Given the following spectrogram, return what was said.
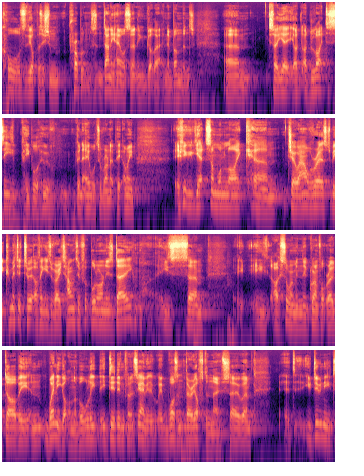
cause the opposition problems. And Danny Hale certainly got that in abundance. Um, so yeah, I'd, I'd like to see people who've been able to run it. I mean, if you could get someone like um, Joe Alvarez to be committed to it, I think he's a very talented footballer on his day. He's um, he, I saw him in the Grunthorpe Road derby, and when he got on the ball, he, he did influence the game. It, it wasn't very often though, so um, it, you do need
